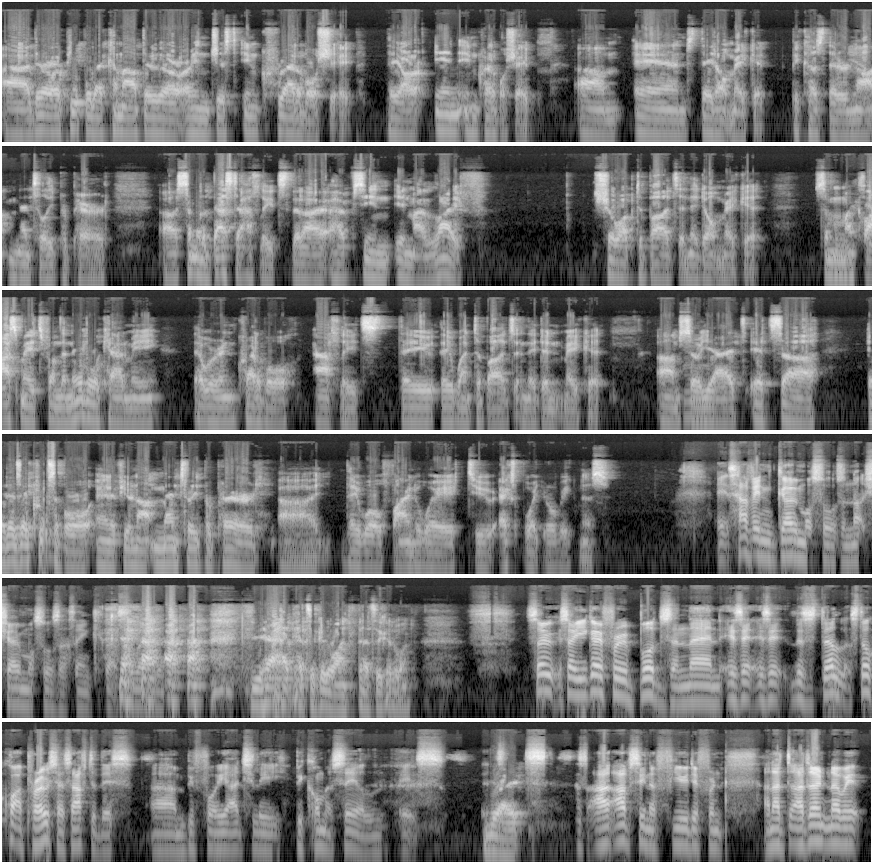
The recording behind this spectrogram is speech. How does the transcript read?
uh, there are people that come out there that are in just incredible shape. They are in incredible shape, um, and they don't make it because they're not mentally prepared. Uh, some of the best athletes that I have seen in my life show up to BUDS and they don't make it. Some of my classmates from the Naval Academy that were incredible athletes, they they went to BUDS and they didn't make it. Um, so mm. yeah, it, it's uh, it is a crucible, and if you're not mentally prepared, uh, they will find a way to exploit your weakness. It's having go muscles and not show muscles. I think that's yeah, that's a good one. That's a good one. So, so you go through buds, and then is it is it? There's still still quite a process after this um, before you actually become a seal. It's, it's right. It's, it's, I, have seen a few different, and I, I don't know it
